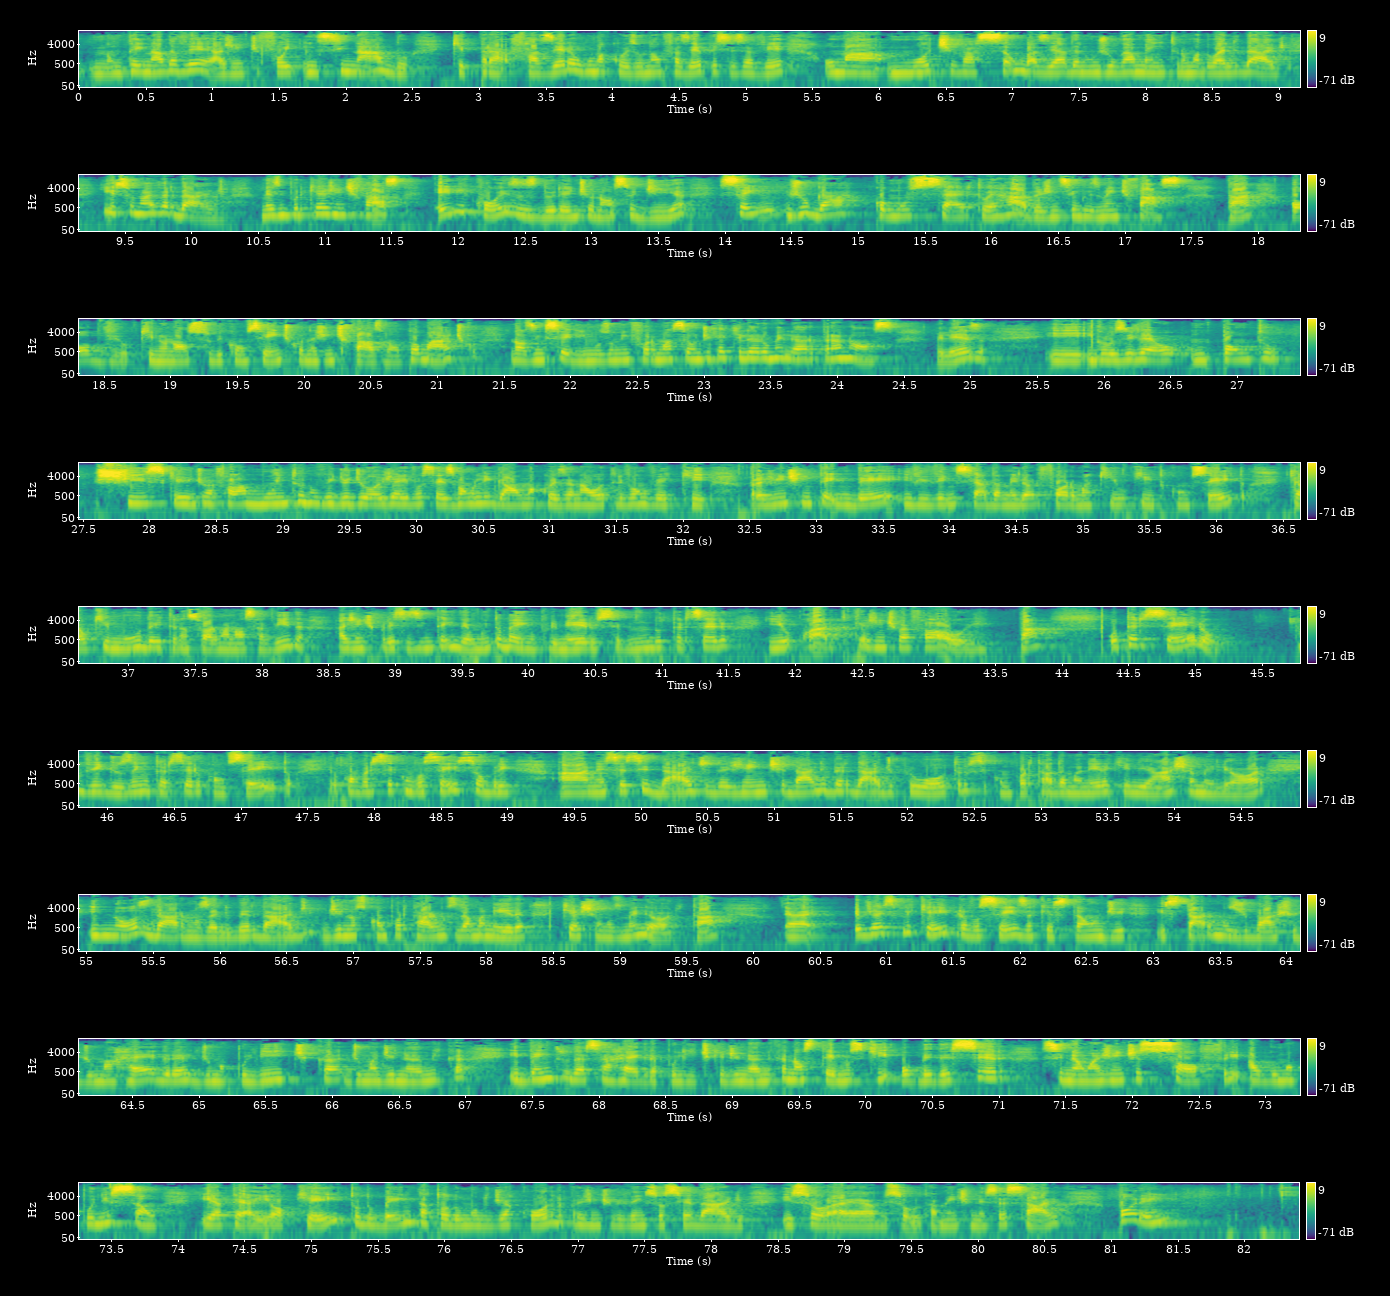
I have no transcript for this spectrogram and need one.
não tem nada a ver. A gente foi ensinado que para fazer alguma coisa ou não fazer precisa haver uma motivação baseada num julgamento, numa dualidade. Isso não é verdade. Mesmo porque a gente faz N coisas durante o nosso dia sem julgar como certo ou errado. A gente simplesmente faz tá? Óbvio que no nosso subconsciente, quando a gente faz no automático, nós inserimos uma informação de que aquilo era o melhor para nós, beleza? E inclusive é um ponto X que a gente vai falar muito no vídeo de hoje, aí vocês vão ligar uma coisa na outra e vão ver que para a gente entender e vivenciar da melhor forma aqui o quinto conceito, que é o que muda e transforma a nossa vida, a gente precisa entender muito bem o primeiro, o segundo, o terceiro e o quarto que a gente vai falar hoje, tá? O terceiro videozinho, o terceiro conceito, eu conversei com vocês sobre a necessidade da gente dar liberdade para o outro se comportar da maneira que ele acha melhor e nos darmos a liberdade de nos comportarmos da maneira que achamos melhor, tá? É, eu já expliquei para vocês a questão de estarmos debaixo de uma regra, de uma política, de uma dinâmica, e dentro dessa regra política e dinâmica nós temos que obedecer, senão a gente sofre alguma punição. E até aí, ok, tudo bem, tá todo mundo de acordo para a gente viver em sociedade, isso é absolutamente necessário, porém.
